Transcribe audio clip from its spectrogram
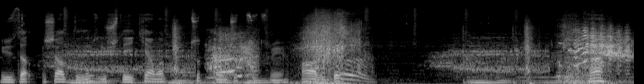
%66 dediğimiz 3'te 2 ama tutmayınca tutmuyor. Abi de Hah.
